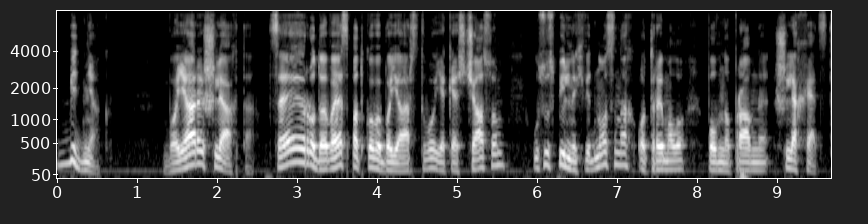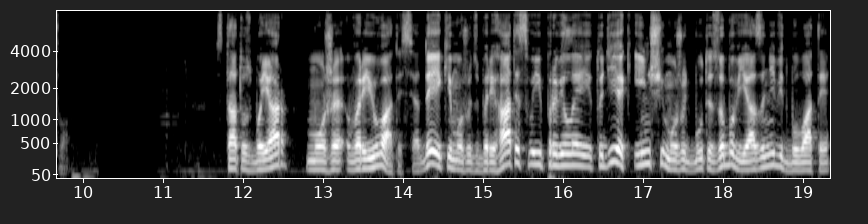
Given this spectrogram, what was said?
бідняк. Бояри шляхта це родове спадкове боярство, яке з часом у суспільних відносинах отримало повноправне шляхетство. Статус бояр може варіюватися. Деякі можуть зберігати свої привілеї, тоді як інші можуть бути зобов'язані відбувати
